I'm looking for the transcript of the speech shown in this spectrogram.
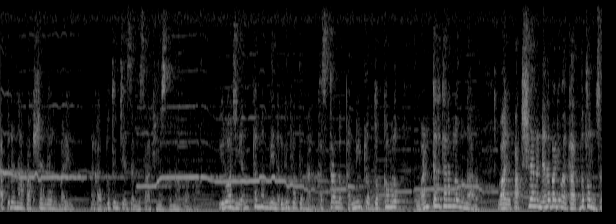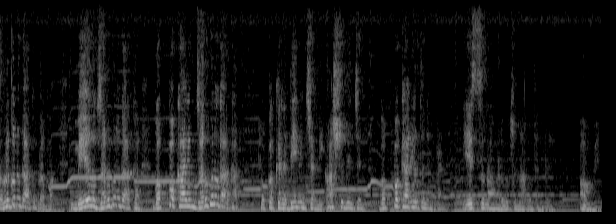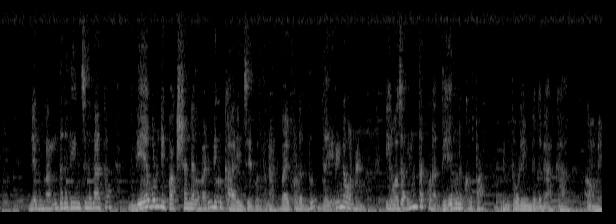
అతడు నా పక్షాన్ని నిలబడి నాకు అద్భుతం చేశాడు సాక్ష్యం ఇస్తున్నాను ప్రభా. ఈరోజు ఎంతమంది నలిగిపోతున్నారు కష్టాల్లో కన్నీటిలో దుఃఖంలో ఒంటరితనంలో ఉన్నారు. వారి పక్షాన నిలబడి వారికి అద్భుతం జరుగును గాక ప్రభా. మేలు జరుగును గాక గొప్ప కార్యం జరుగును గాక. ఒక్కొక్కరిని దీవించండి ఆశీర్వదించండి గొప్ప కార్యాలతో నింపండి. ఏసు అడుగుచున్నాము తండ్రి. ఆమె దేవుని అందరిని దీవించిన గాక. దేవుడు నీ పక్షాన్ని నిలబడి నీకు కార్యం చేయబోతున్నాడు. భయపడొద్దు ధైర్యంగా ఉండండి. ఈ రోజంతా కూడా దేవుని కృప మీకు తోడైండుగాక ఆమె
